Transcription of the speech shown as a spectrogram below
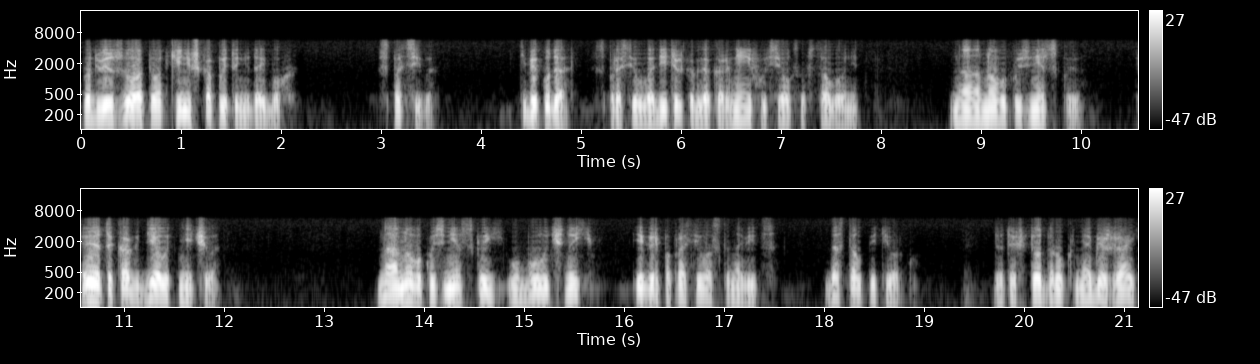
Подвезу, а то откинешь копыта, не дай бог». «Спасибо». «Тебе куда?» — спросил водитель, когда Корнеев уселся в салоне. «На Новокузнецкую». «Это как делать нечего». На Новокузнецкой у булочной Игорь попросил остановиться. Достал пятерку. «Да ты что, друг, не обижай!»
